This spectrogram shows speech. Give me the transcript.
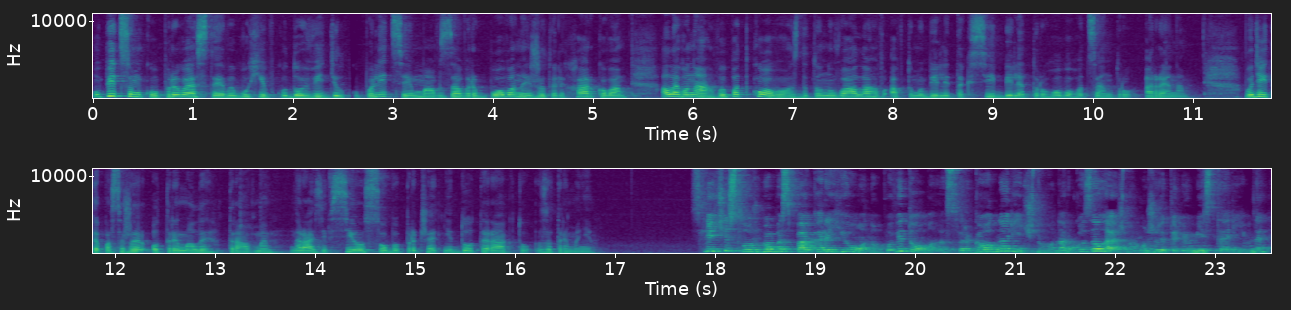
У підсумку привезти вибухівку до відділку поліції мав завербований житель Харкова, але вона випадково здетонувала в автомобілі таксі біля торгового центру Арена. Водій та пасажир отримали травми. Наразі всі особи, причетні до теракту, затримані. Слідчі служби безпеки регіону повідомили 41-річному наркозалежному жителю міста Рівне,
